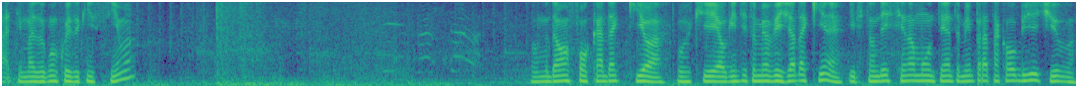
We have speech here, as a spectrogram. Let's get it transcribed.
Tá, tem mais alguma coisa aqui em cima. Vamos dar uma focada aqui, ó. Porque alguém tentou me alvejar daqui, né? Eles estão descendo a montanha também pra atacar o objetivo.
